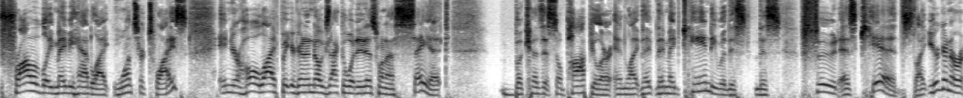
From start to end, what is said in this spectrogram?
probably maybe had like once or twice in your whole life, but you're going to know exactly what it is when I say it because it's so popular and like they, they made candy with this this food as kids like you're gonna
